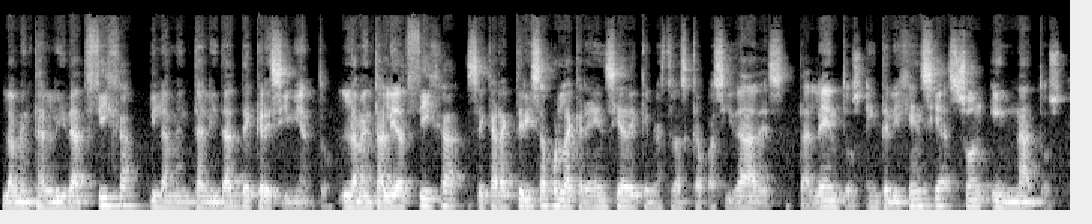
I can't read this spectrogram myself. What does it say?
La mentalidad fija y la mentalidad de crecimiento. La mentalidad fija se caracteriza por la creencia de que nuestras capacidades, talentos e inteligencia son innatos,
